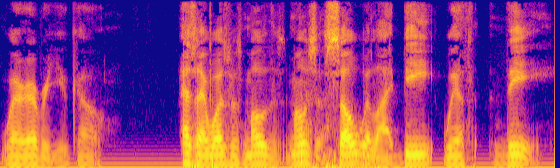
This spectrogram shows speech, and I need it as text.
wherever you go. As I was with Moses, so will I be with thee.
